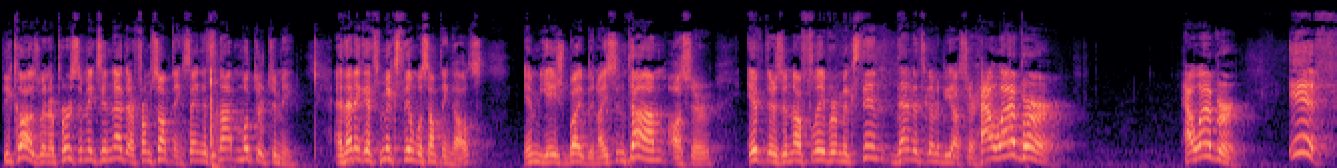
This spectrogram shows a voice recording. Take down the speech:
Because when a person makes a neder from something, saying it's not mutter to me, and then it gets mixed in with something else, im yesh tam aser. If there's enough flavor mixed in, then it's going to be aser. However, however, if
